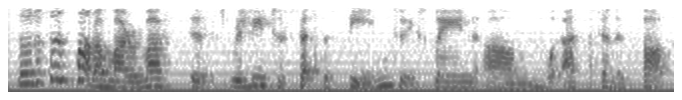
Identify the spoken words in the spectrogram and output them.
So the first part of my remarks is really to set the scene, to explain um, what ASEAN is about.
